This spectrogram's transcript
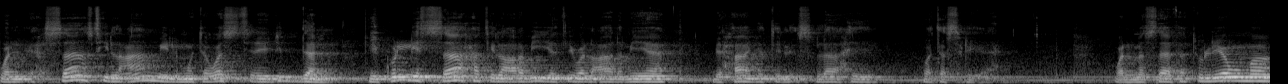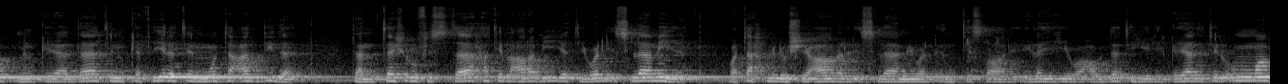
والإحساس العام المتوسع جدا في كل الساحة العربية والعالمية بحاجة الإصلاح وتسريعه. والمسافة اليوم من قيادات كثيرة متعددة تنتشر في الساحة العربية والإسلامية وتحمل شعار الإسلام والانتصار إليه وعودته لقيادة الأمة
